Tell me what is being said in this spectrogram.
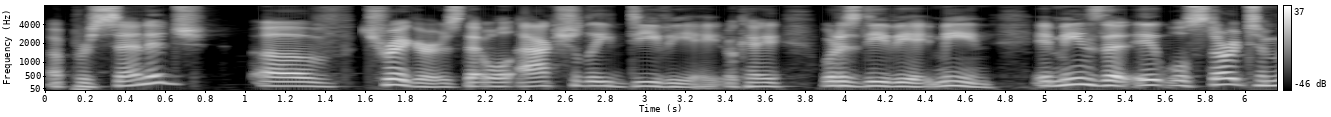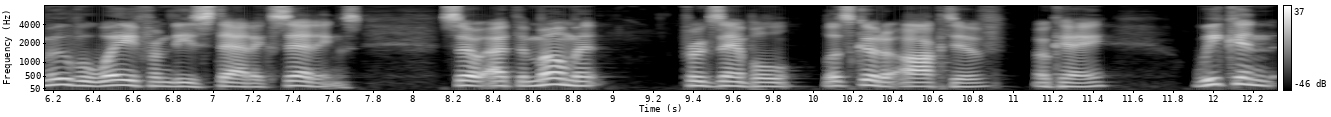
a percentage of triggers that will actually deviate, okay? What does deviate mean? It means that it will start to move away from these static settings. So at the moment, for example, let's go to octave, okay? We can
